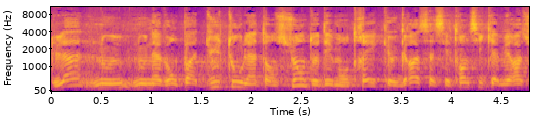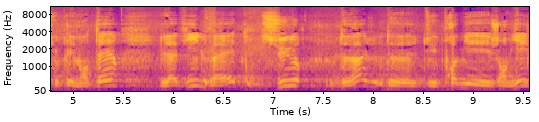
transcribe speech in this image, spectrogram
là, nous n'avons pas du tout l'intention de démontrer que grâce à ces 36 caméras supplémentaires, la ville va être sûre du 1er janvier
